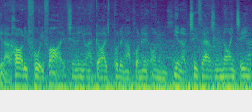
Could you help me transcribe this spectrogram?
you know Harley 45s. You know you have guys pulling up on it on you know 2019,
